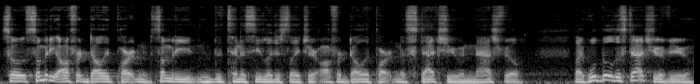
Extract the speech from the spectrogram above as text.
So somebody offered Dolly Parton. Somebody in the Tennessee legislature offered Dolly Parton a statue in Nashville. Like, we'll build a statue of you,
